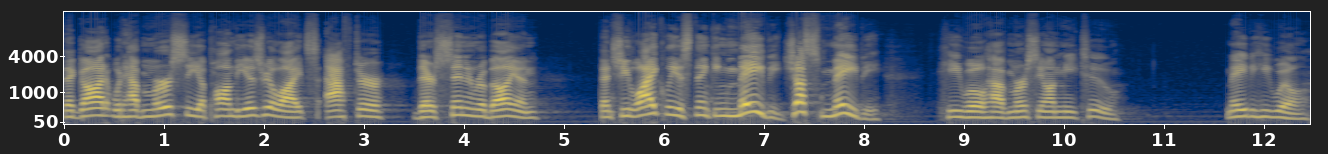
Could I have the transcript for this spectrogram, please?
that God would have mercy upon the Israelites after their sin and rebellion, then she likely is thinking, maybe, just maybe, he will have mercy on me too. Maybe he will.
